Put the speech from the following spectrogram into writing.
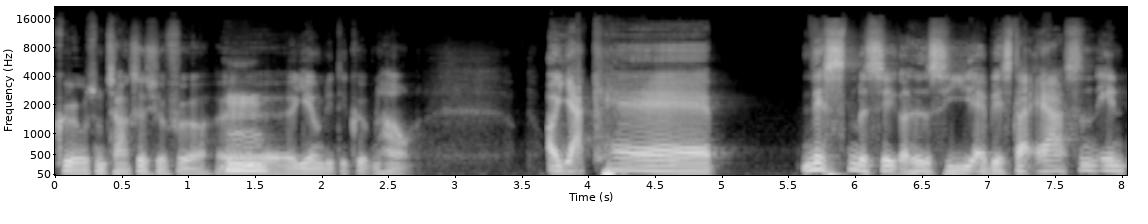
kører jo som taxachauffør mm. øh, jævnligt i København. Og jeg kan næsten med sikkerhed sige, at hvis der er sådan en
